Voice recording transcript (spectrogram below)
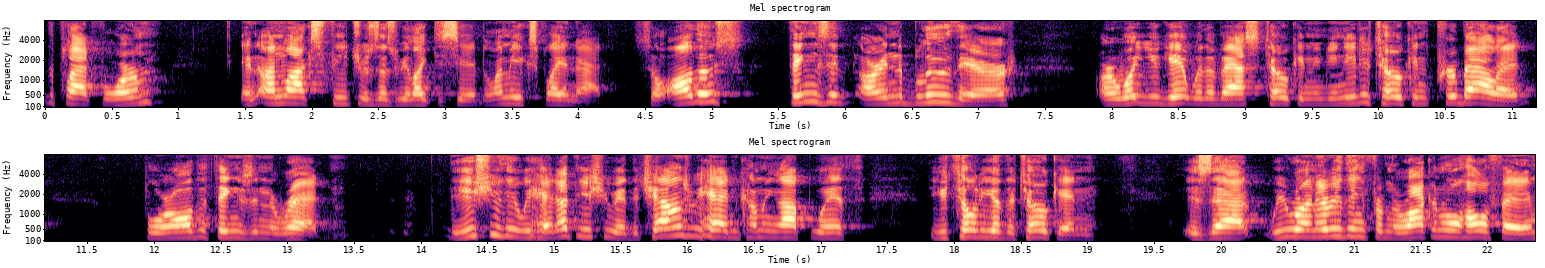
the platform and unlocks features as we like to see it. And let me explain that. So all those things that are in the blue there are what you get with a VAST token, and you need a token per ballot for all the things in the red the issue that we had, not the issue we had, the challenge we had in coming up with the utility of the token is that we run everything from the Rock and Roll Hall of Fame,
